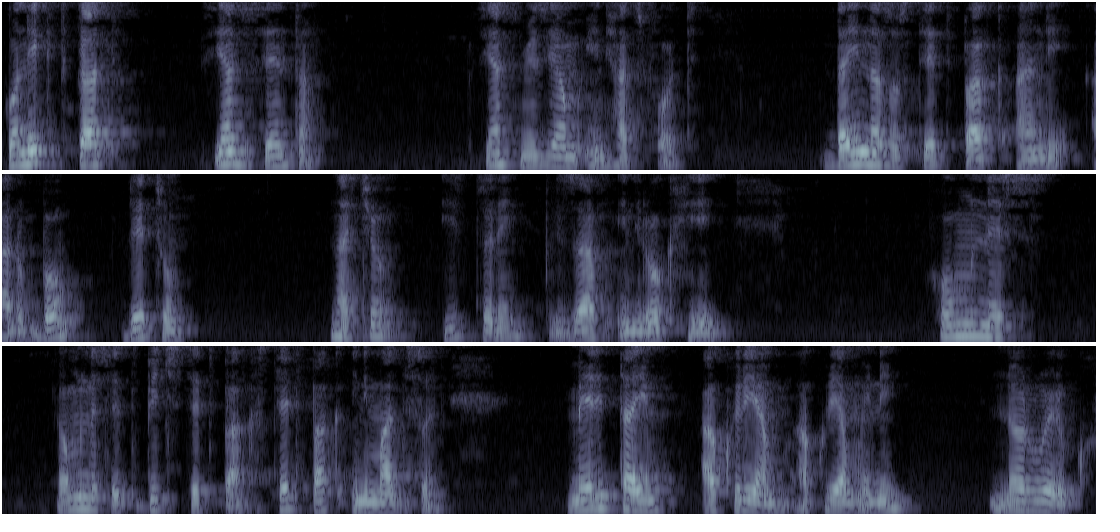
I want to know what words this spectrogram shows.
Connecticut Science Center. Science Museum in Hartford. Dinosaur State Park and Arboretum. Natural History Preserve in Rock Hill. Homeless Homeless Beach State Park State Park in Madison. Maritime Aquarium Aquarium in Norwalk.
